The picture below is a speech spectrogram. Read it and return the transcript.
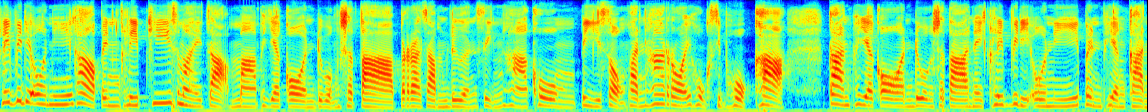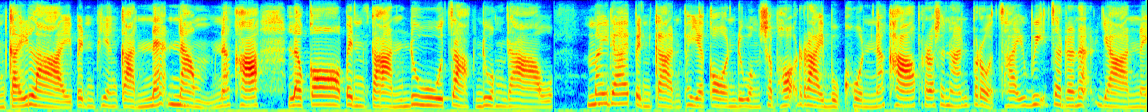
คลิปวิดีโอนี้ค่ะเป็นคลิปที่สมัยจะมาพยากรณ์ดวงชะตาประจำเดือนสิงหาคม ปี 2566 ค่ะ การพยากรณ์ดวงชะตาในคลิปวิดีโอนี้เป็นเพียงการไกด์ไลน์เป็นเพียงการแนะนำนะคะ แล้วก็เป็นการดูจากดวงดาวไม่ได้เป็นการพยากรณ์ดวงเฉพาะรายบุคคลนะคะ เพราะฉะนั้นโปรดใช้วิจารณญาณใน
